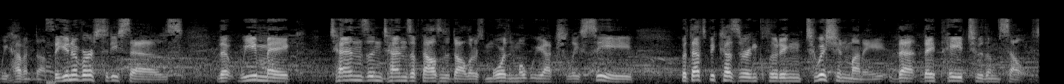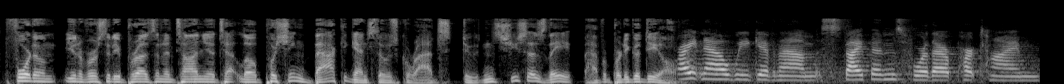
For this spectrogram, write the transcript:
we haven't done. The university says that we make tens and tens of thousands of dollars more than what we actually see. But that's because they're including tuition money that they pay to themselves. Fordham University President Tania Tetlow pushing back against those grad students. She says they have a pretty good deal. Right now, we give them stipends for their part time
